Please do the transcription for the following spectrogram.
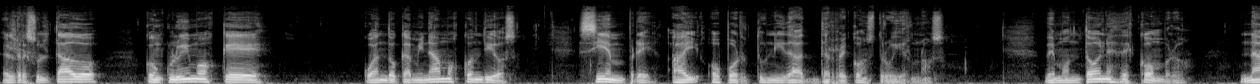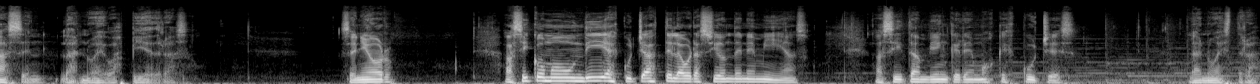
El resultado, concluimos que cuando caminamos con Dios, siempre hay oportunidad de reconstruirnos. De montones de escombro nacen las nuevas piedras. Señor, así como un día escuchaste la oración de Nehemías, así también queremos que escuches la nuestra.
